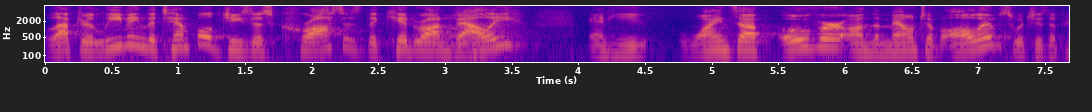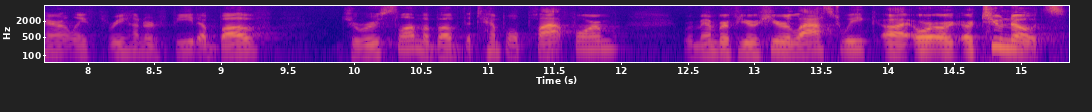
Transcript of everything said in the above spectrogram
Well, after leaving the temple, Jesus crosses the Kidron Valley and he winds up over on the Mount of Olives, which is apparently 300 feet above Jerusalem, above the temple platform. Remember, if you were here last week, uh, or, or, or, two notes.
